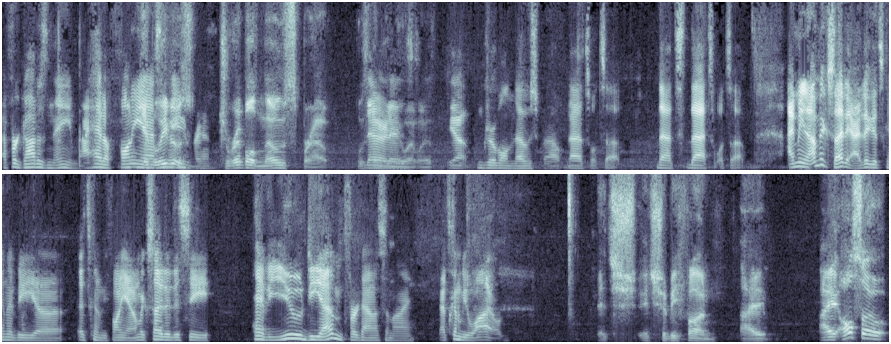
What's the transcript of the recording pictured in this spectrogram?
I forgot his name. I had a funny i ass believe it was dribble nose sprout was There the it is. went with Yeah, dribble nose sprout. That's what's up. That's that's what's up. I mean, I'm excited. I think it's gonna be uh it's gonna be funny. I'm excited to see have you DM for Dennis and I. That's gonna be wild. it sh- it should be fun. I I also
